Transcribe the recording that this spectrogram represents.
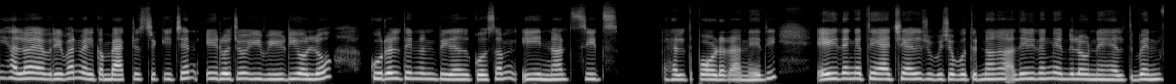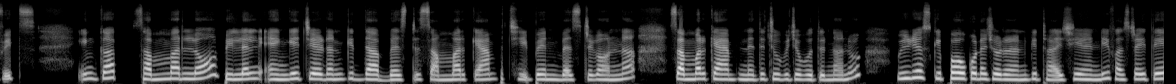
Hello everyone welcome back to Sri Kitchen. ఈరోజు ఈ వీడియోలో కూరలు తినని పిల్లల కోసం ఈ నట్ సీడ్స్ హెల్త్ పౌడర్ అనేది ఏ విధంగా తయారు చేయాలో చూపించబోతున్నాను. అదేవిధంగా ఇందులో ఉన్న హెల్త్ బెనిఫిట్స్ ఇంకా సమ్మర్‌లో పిల్లల్ని ఎంగేజ్ చేయడానికి the best summer camp cheap and బెస్ట్‌గా ఉన్న సమ్మర్ క్యాంప్‌నైతే చూపించబోతున్నాను. వీడియో స్కిప్ అవ్వకుండా చూడడానికి ట్రై చేయండి. ఫస్ట్ అయితే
